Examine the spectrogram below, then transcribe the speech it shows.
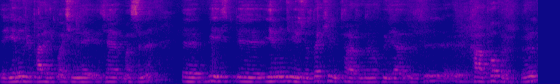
e, yeni bir paradigma içinde şey yapmasını e, biz e, 20. yüzyılda kim tarafından okuyacağımızı e, Karl Popper'ın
